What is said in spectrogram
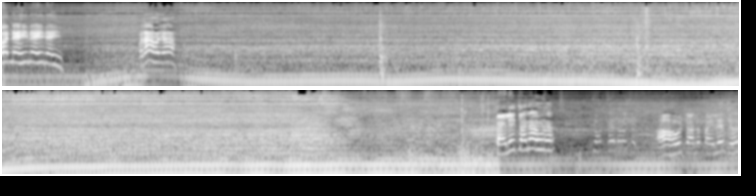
ਓ ਨਹੀਂ ਨਹੀਂ ਨਹੀਂ। ਪਰਾਂ ਹੋ ਜਾ। ਪਹਿਲੇ ਜਾਣਾ ਹੁਣ? ਆਹੋ ਚੱਲ ਪਹਿਲੇ ਚ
